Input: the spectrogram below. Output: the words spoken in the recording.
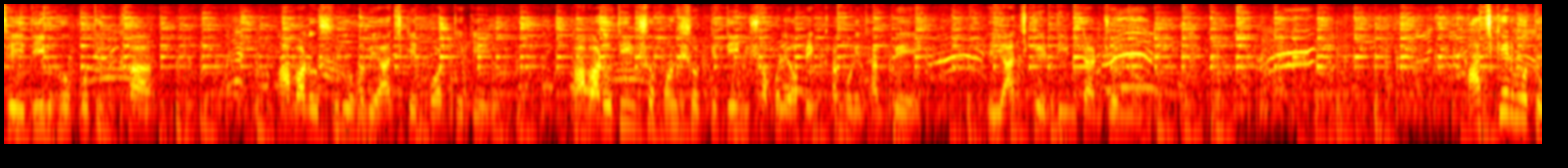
সেই দীর্ঘ প্রতীক্ষা আবারও শুরু হবে আজকের পর থেকে। আবারও তিনশো পঁয়ষট্টি দিন সকলে অপেক্ষা করে থাকবে এই আজকের দিনটার জন্য। আজকের মতো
